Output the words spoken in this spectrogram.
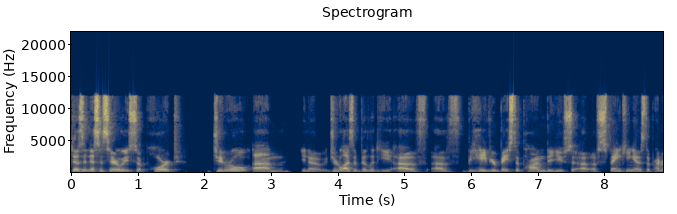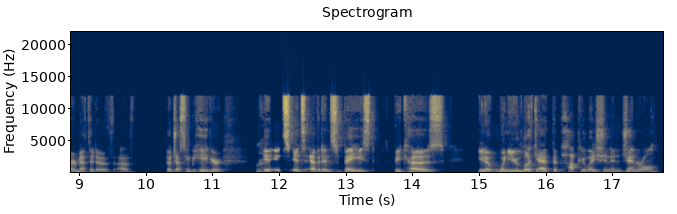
doesn't necessarily support general, um, you know, generalizability of of behavior based upon the use of, of spanking as the primary method of of adjusting behavior. Right. It, it's it's evidence-based because, you know, when you look at the population in general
